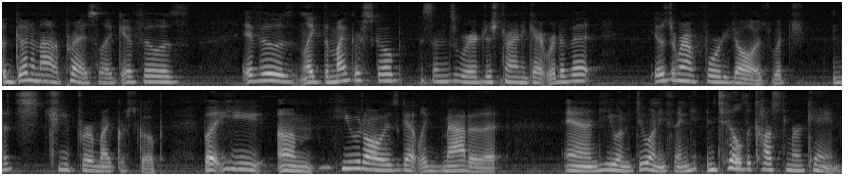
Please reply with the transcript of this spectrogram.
a good amount of price. Like if it was, if it was like the microscope, since we're just trying to get rid of it, it was around forty dollars, which that's cheap for a microscope. But he um he would always get like mad at it, and he wouldn't do anything until the customer came.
